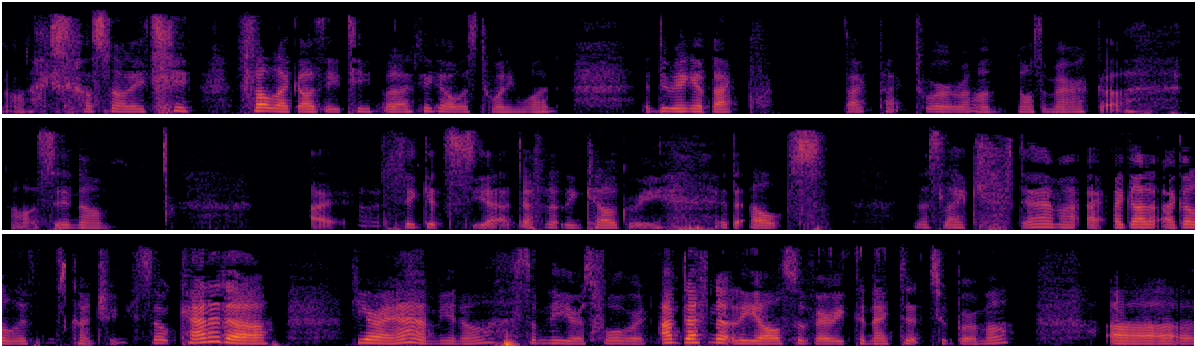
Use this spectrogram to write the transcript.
no, actually I was not 18. Felt like I was 18, but I think I was 21 and doing a back backpack tour around North America. I was in um I, I think it's yeah definitely in Calgary at the Alps. And it's like, damn, I, I gotta I gotta live in this country. So Canada, here I am, you know, so many years forward. I'm definitely also very connected to Burma. Uh,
